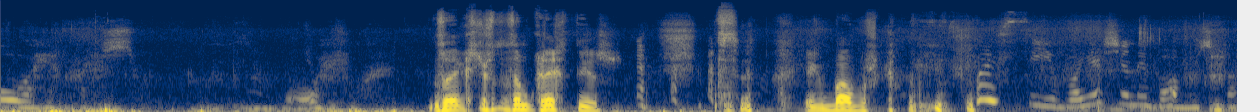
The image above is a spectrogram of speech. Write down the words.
Ой, як хорошо. Ой. Якщо ти там кряхтиш. Як бабушка. Спасибо, я ще не бабушка.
